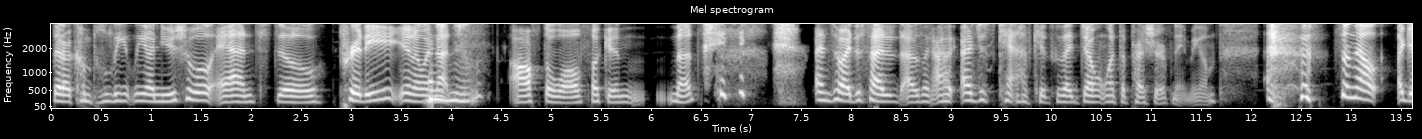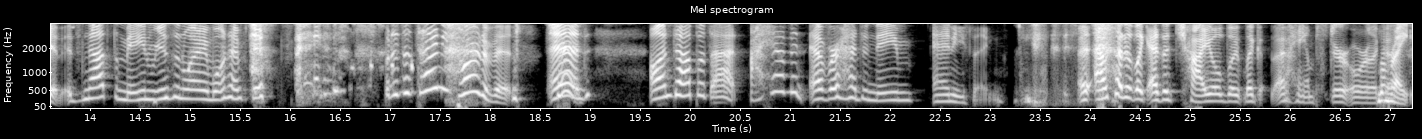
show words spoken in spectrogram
that are completely unusual and still pretty, you know, and not Mhm. just off the wall fucking nuts. and so I decided, I was like, I, I just can't have kids because I don't want the pressure of naming them. so now, again, it's not the main reason why I won't have kids, but it's a tiny part of it. Sure. And on top of that, I haven't ever had to name anything outside of like as a child, like like a hamster or like a, right.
